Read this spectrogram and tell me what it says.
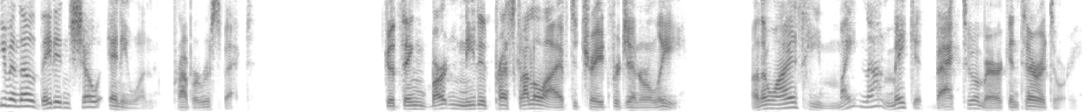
even though they didn't show anyone proper respect. Good thing Barton needed Prescott alive to trade for General Lee. Otherwise, he might not make it back to American territory.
